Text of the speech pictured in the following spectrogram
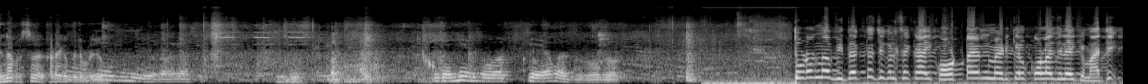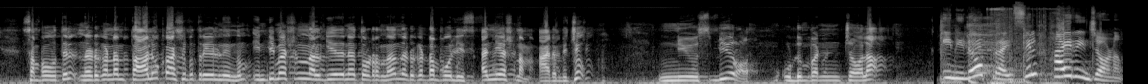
എന്നാ പ്രശ്നം? കടയൊക്കെ തുടർന്ന് വിദഗ്ധ ചികിത്സയ്ക്കായി കോട്ടയം മെഡിക്കൽ കോളേജിലേക്ക് മാറ്റി. സംഭവത്തിൽ നെടുങ്കണ്ടം താലൂക്ക് ആശുപത്രിയിൽ നിന്നും ഇന്റിമേഷൻ നൽകിയതിനെ തുടർന്ന് നെടുങ്കണ്ടം പോലീസ് അന്വേഷണം ആരംഭിച്ചു. ന്യൂസ് ബ്യൂറോ ഉടുമ്പൻ ചോല ഇനി ലോ പ്രൈസിൽ ഹൈ റേഞ്ച് ഓണം.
